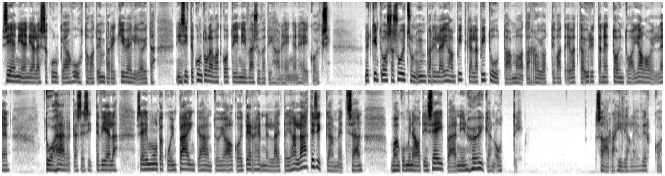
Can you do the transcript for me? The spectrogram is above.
Sienien jäljessä kulkea huuhtovat ympäri kiveliöitä, niin sitten kun tulevat kotiin, niin väsyvät ihan hengen heikoiksi. Nytkin tuossa suitsun ympärillä ihan pitkällä pituuttaa maata rojottivat, eivätkä yrittäneet tointua jaloilleen. Tuo härkä se sitten vielä, se ei muuta kuin päin kääntyi ja alkoi terhennellä, ettei hän lähtisikään metsään, vaan kun minä otin seipää, niin höikän otti. Saara hiljalleen virkkoi.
